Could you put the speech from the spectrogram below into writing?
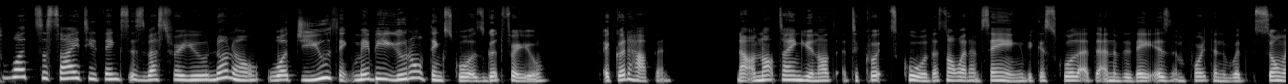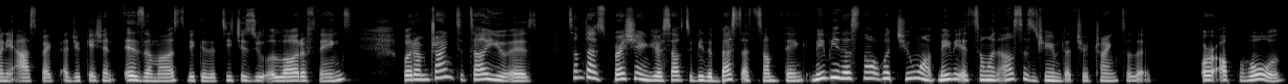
what society thinks is best for you. No, no. What do you think? Maybe you don't think school is good for you. It could happen. Now, I'm not telling you not to quit school. That's not what I'm saying because school at the end of the day is important with so many aspects. Education is a must because it teaches you a lot of things. But I'm trying to tell you is sometimes pressuring yourself to be the best at something, maybe that's not what you want. Maybe it's someone else's dream that you're trying to live or uphold.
